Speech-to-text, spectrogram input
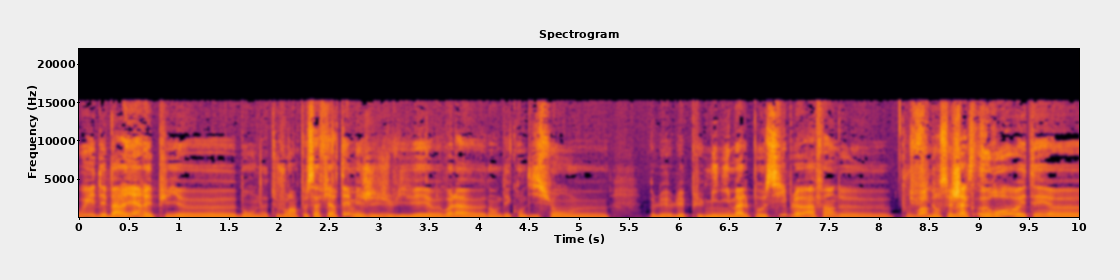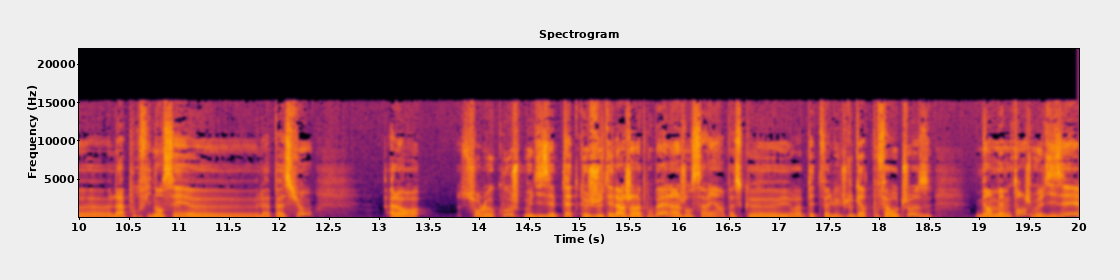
Oui, des barrières et puis euh, bon, on a toujours un peu sa fierté, mais je, je vivais euh, voilà dans des conditions le- les plus minimales possibles afin de pouvoir. le Chaque euro était là pour financer la passion. Alors sur le coup, je me disais peut-être que je jetais l'argent à la poubelle, hein, j'en sais rien, parce que il aurait peut-être fallu que je le garde pour faire autre chose. Mais en même temps, je me disais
